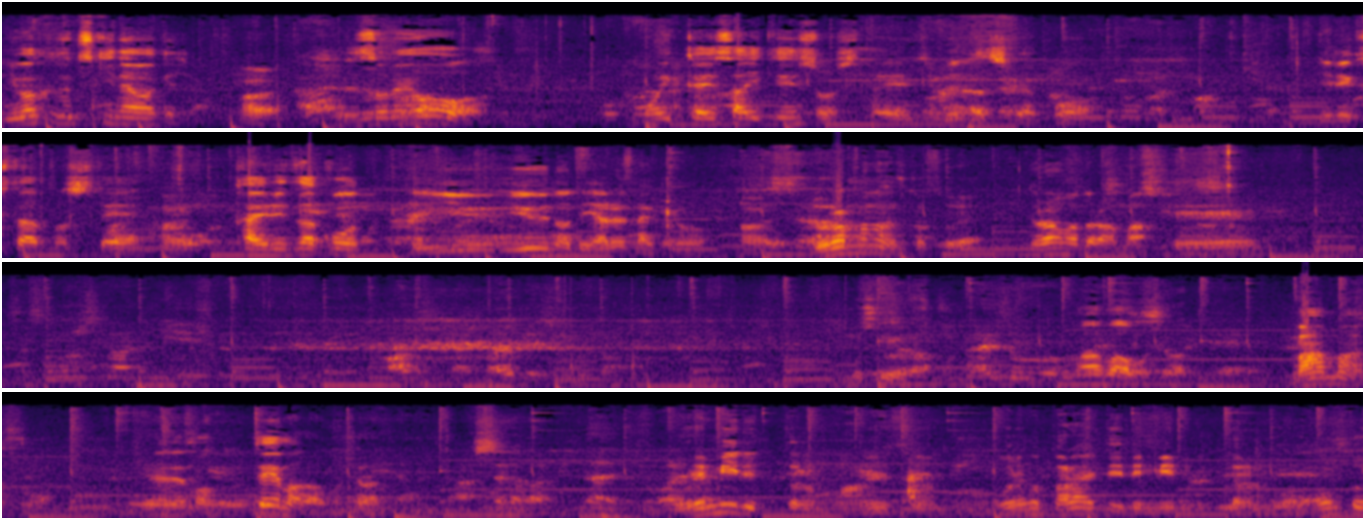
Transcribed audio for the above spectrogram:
い。いわく付きなわけじゃんはい。でそれをもう一回再検証して自分たちがこうディレクターとしてはい返り咲こうっていういうのでやるんだけどはい。ドラマなんですかそれ？へドラマドラマえ。面白いですね。まあまあ面白かったまあまあですよ。いやでもテーマが面白かった俺見るったらもうあれですよ。もう俺がバラエティで見るったらもう本当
